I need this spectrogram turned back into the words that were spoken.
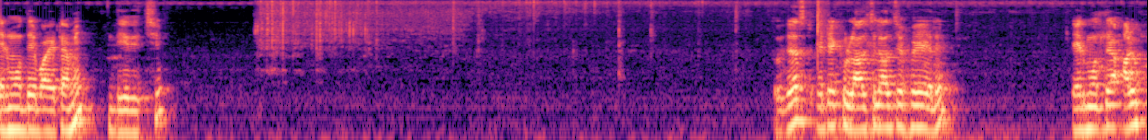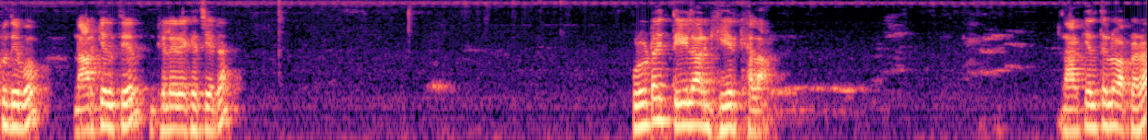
এর মধ্যে এবার এটা আমি দিয়ে দিচ্ছি। তো জাস্ট এটা একটু লালচে লালচে হয়ে এলে এর মধ্যে আরও একটু দেবো। নারকেল তেল, ঢেলে রেখেছি এটা। পুরোটাই তেল আর ঘিয়ের খেলা। নারকেল তেলও আপনারা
